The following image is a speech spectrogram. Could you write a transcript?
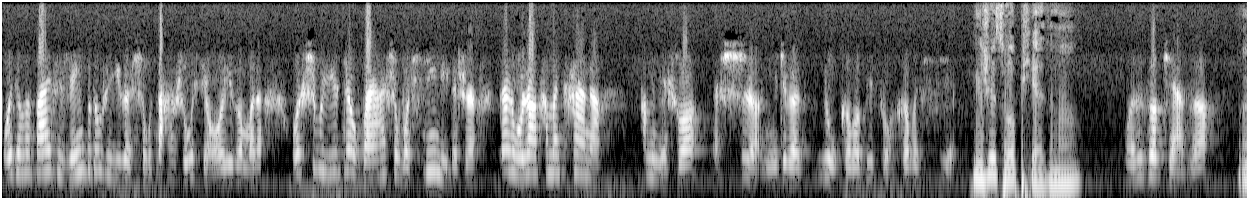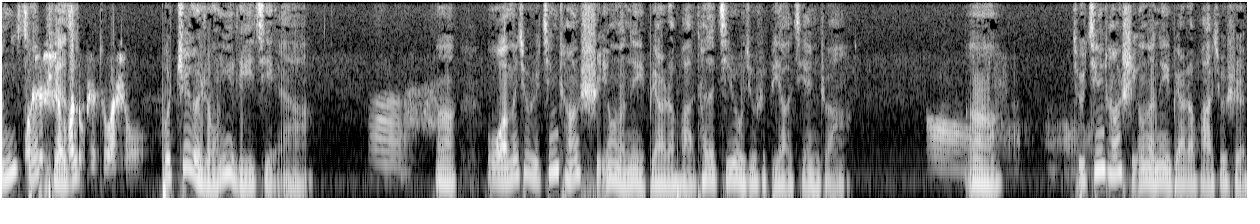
我就发现是人不都是一个手大手小一个么的？我是不是一这关系？是我心里的事儿？但是我让他们看呢，他们也说是你这个右胳膊比左胳膊细。你是左撇子吗？我是左撇子。嗯，你左撇子。什么都是左手。不，这个容易理解啊。嗯。嗯。我们就是经常使用的那边的话，他的肌肉就是比较健壮。哦。嗯，就经常使用的那边的话，就是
